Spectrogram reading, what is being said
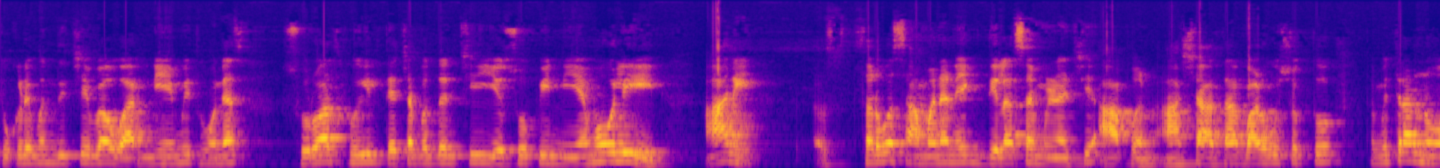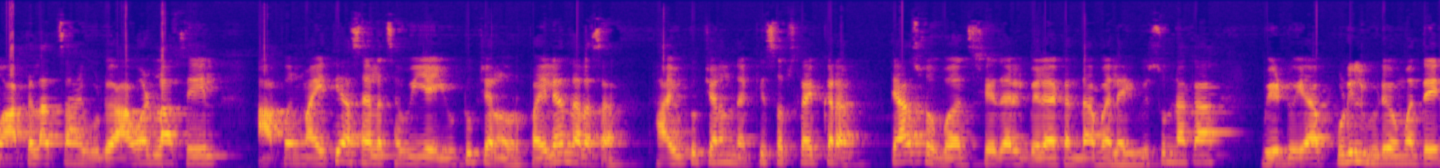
तुकडेबंदीचे व्यवहार नियमित होण्यास सुरुवात होईल. त्याच्याबद्दलची एसओपी पी नियमावली येईल. आणि सर्वसामान्यांना एक दिलासा मिळण्याची आपण आशा आता बाळगू शकतो. तर मित्रांनो आपल्याला आजचा हा व्हिडिओ आवडला असेल आपण माहिती असायलाच हवी या यूट्यूब चॅनलवर पहिल्यांदा असा हा यूट्यूब चॅनल नक्की सबस्क्राईब करा. त्यासोबत शेजारील बेलायकन दाबायलाही विसरू नका. भेटूया पुढील व्हिडिओमध्ये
